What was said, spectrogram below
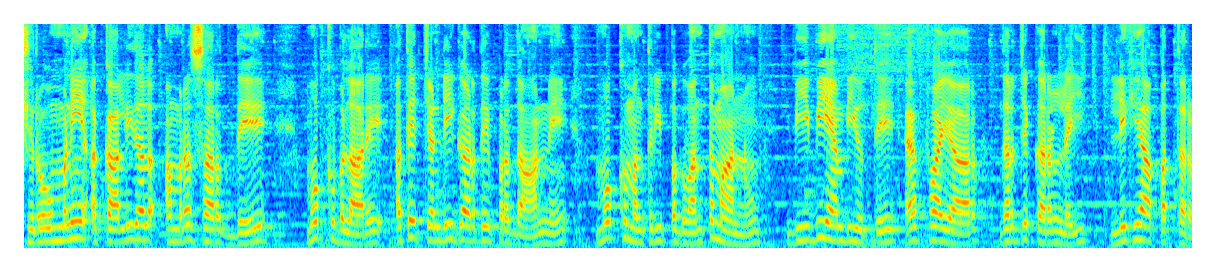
ਸ਼੍ਰੋਮਣੀ ਅਕਾਲੀ ਦਲ ਅੰਮ੍ਰਿਤਸਰ ਦੇ ਮੁੱਖ ਬੁਲਾਰੇ ਅਤੇ ਚੰਡੀਗੜ੍ਹ ਦੇ ਪ੍ਰਧਾਨ ਨੇ ਮੁੱਖ ਮੰਤਰੀ ਭਗਵੰਤ ਮਾਨ ਨੂੰ ਬੀਬੀਐਮਬੀ ਉੱਤੇ ਐਫ ਆਈ ਆਰ ਦਰਜ ਕਰਨ ਲਈ ਲਿਖਿਆ ਪੱਤਰ।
